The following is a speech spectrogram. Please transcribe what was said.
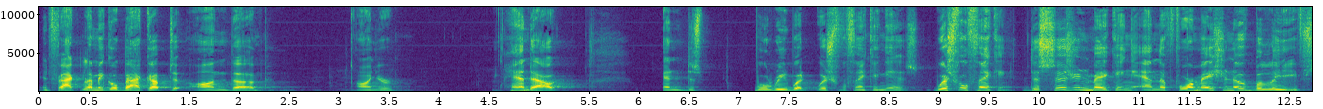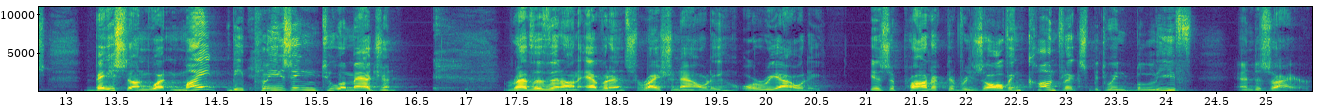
In fact, let me go back up to on the on your handout and just we'll read what wishful thinking is. Wishful thinking, decision making and the formation of beliefs based on what might be pleasing to imagine rather than on evidence, rationality, or reality, is a product of resolving conflicts between belief and desire.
